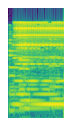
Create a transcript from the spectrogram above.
you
